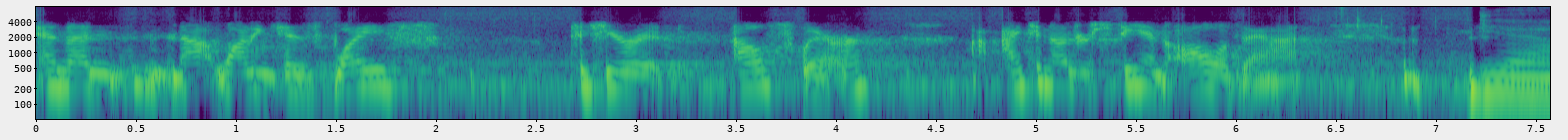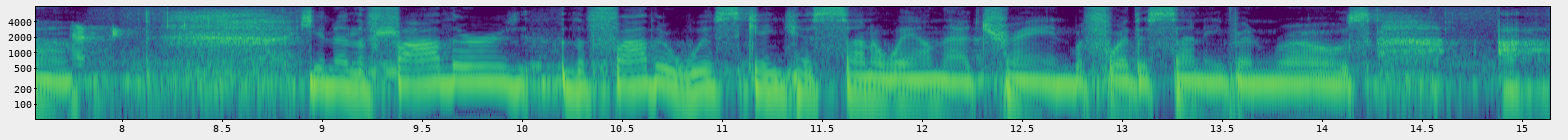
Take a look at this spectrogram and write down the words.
and then not wanting his wife to hear it elsewhere. I can understand all of that. Yeah. You know, the father, the father whisking his son away on that train before the sun even rose. I,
